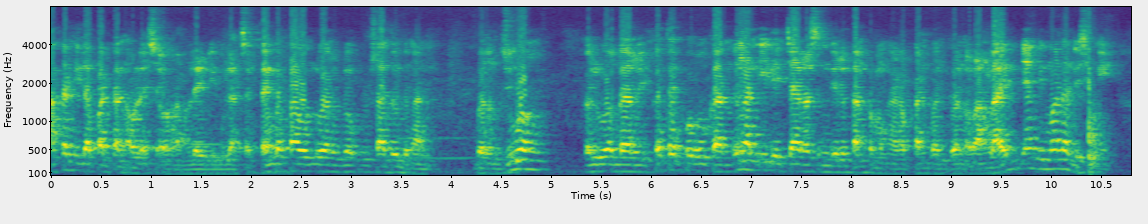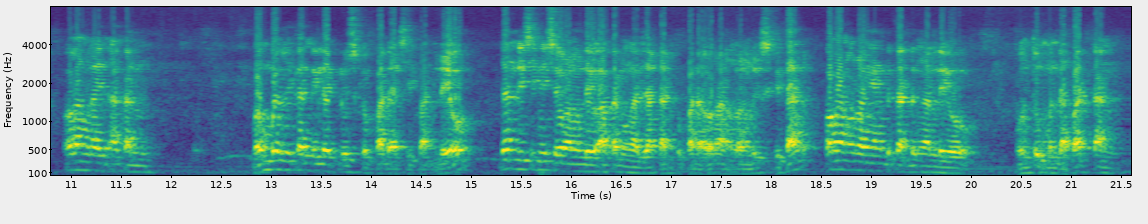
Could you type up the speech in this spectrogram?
akan didapatkan oleh seorang di bulan September tahun 2021 dengan berjuang keluar dari keterpurukan dengan ide cara sendiri tanpa mengharapkan bantuan orang lain yang di mana di sini orang lain akan memberikan nilai plus kepada sifat Leo dan di sini seorang Leo akan mengajarkan kepada orang-orang di sekitar orang-orang yang dekat dengan Leo untuk mendapatkan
